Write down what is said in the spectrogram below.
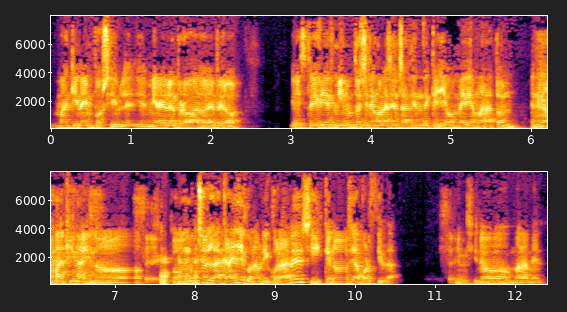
máquina imposible. Mira, lo he probado, ¿eh? pero estoy 10 minutos y tengo la sensación de que llevo media maratón en la máquina y no... Como mucho en la calle con auriculares y que no sea por ciudad. Sí. Si no, malamente.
